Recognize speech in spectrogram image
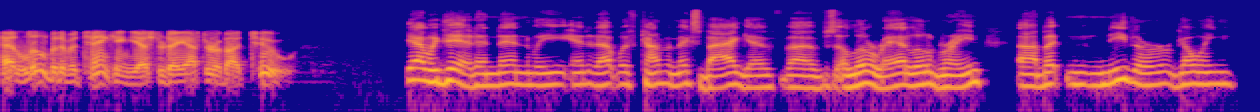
had a little bit of a tanking yesterday after about two. Yeah, we did, and then we ended up with kind of a mixed bag of, of a little red, a little green, uh, but neither going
